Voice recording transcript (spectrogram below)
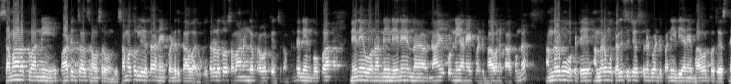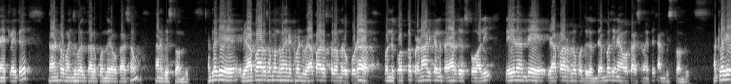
సమానత్వాన్ని పాటించాల్సిన అవసరం ఉంది. సమతుల్యత అనేటువంటిది కావాలి. ఇతరులతో సమానంగా ప్రవర్తించడం. అంటే నేను గొప్ప నేనే ఓనర్ని నేనే నా- నాయకుడిని అనేటువంటి భావన కాకుండా అందరము ఒకటే అందరము కలిసి చేస్తున్నటువంటి పని ఇది అనే భావంతో చేస్తున్నట్లయితే దాంట్లో మంచి ఫలితాలు పొందే అవకాశం కనిపిస్తోంది. అట్లాగే వ్యాపార సంబంధమైనటువంటి వ్యాపారస్తులందరూ కూడా కొన్ని కొత్త ప్రణాళికలను తయారు చేసుకోవాలి. లేదంటే వ్యాపారంలో కొద్దిగా దెబ్బతినే అవకాశం అయితే కనిపిస్తోంది. అట్లాగే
